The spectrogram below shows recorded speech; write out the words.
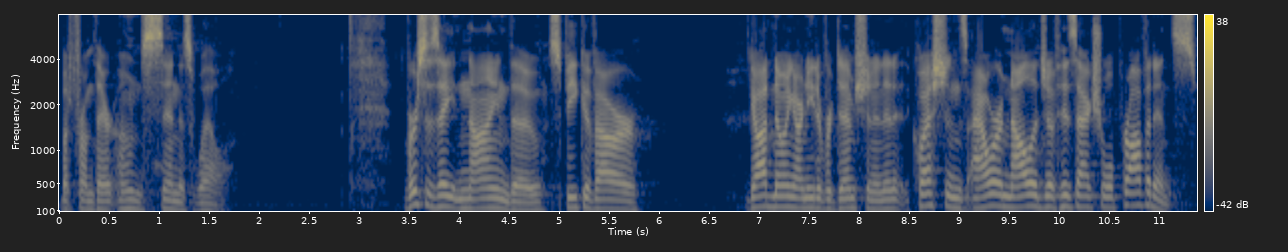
but from their own sin as well. Verses 8 and 9, though, speak of our God knowing our need of redemption, and it questions our knowledge of his actual providence.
